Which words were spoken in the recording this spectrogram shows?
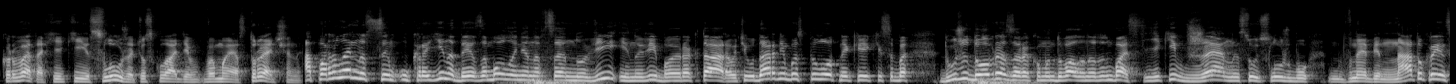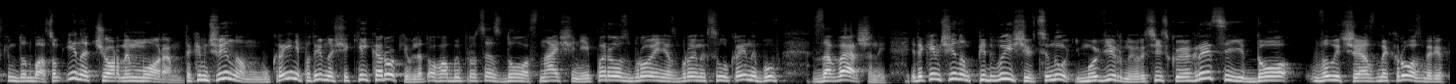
корветах, які служать у складі ВМС Туреччини. А паралельно з цим Україна дає замовлення на все нові і нові байрактари. Оті ударні безпілотники, які себе дуже добре зарекомендували на Донбасі, які вже несуть службу в небі небі над українським Донбасом і над Чорним морем. Таким чином Україні потрібно ще кілька років для того, аби процес дооснащення і переозброєння збройних сил України був завершений, і таким чином підвищив ціну ймовірної російської агресії до величезних розмірів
